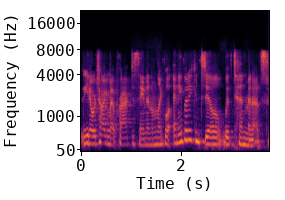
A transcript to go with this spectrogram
You know, we're talking about practicing, and I'm like, well, anybody can deal with 10 minutes.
